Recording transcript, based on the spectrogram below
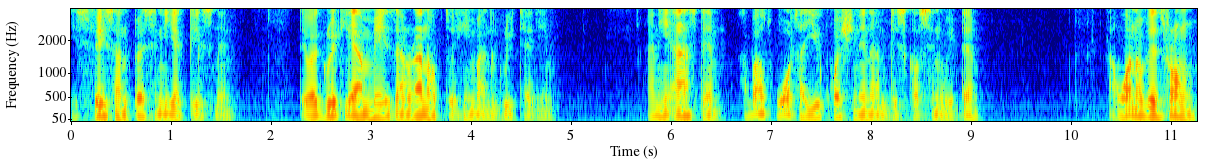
his face and person yet glistening, they were greatly amazed and ran up to him and greeted him. And he asked them, About what are you questioning and discussing with them? And one of the throng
